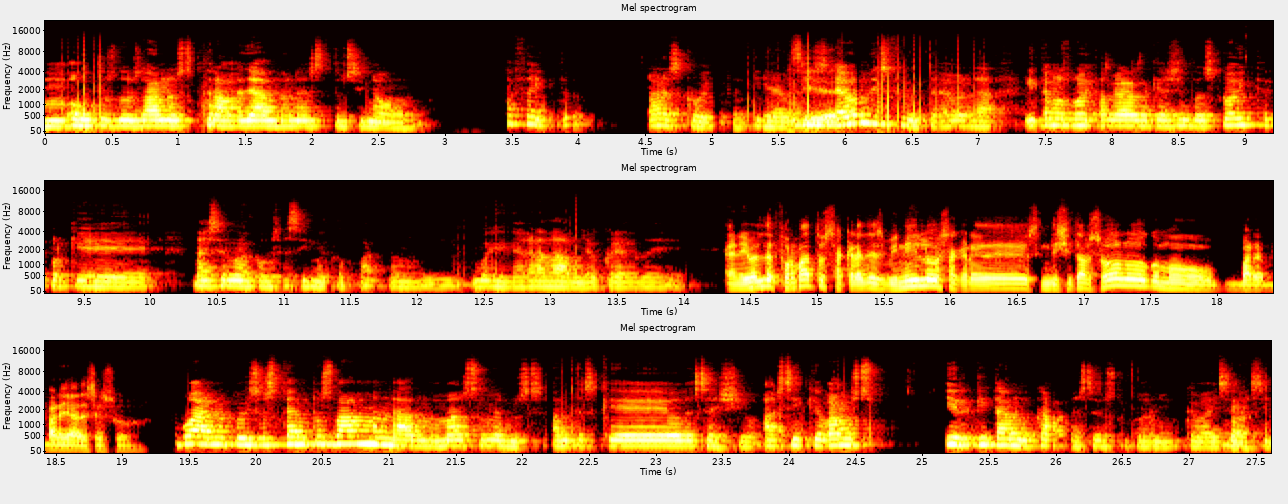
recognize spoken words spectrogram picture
mm, outros dous anos traballando nesto, sino está feito. Ahora escoito. E é un, sí, é un disfrute, é verdad. E temos moitas ganas de que a xente o escoite porque vai ser unha cousa así moi compacta, moi, moi agradable, eu creo, de, A nivel de formato, sacaredes vinilo, sacaredes en digital solo, como variades eso? Bueno, pois os tempos van mandando, máis ou menos, antes que o desexo. Así que vamos ir quitando capas, eu supoño que vai ser vale. así.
